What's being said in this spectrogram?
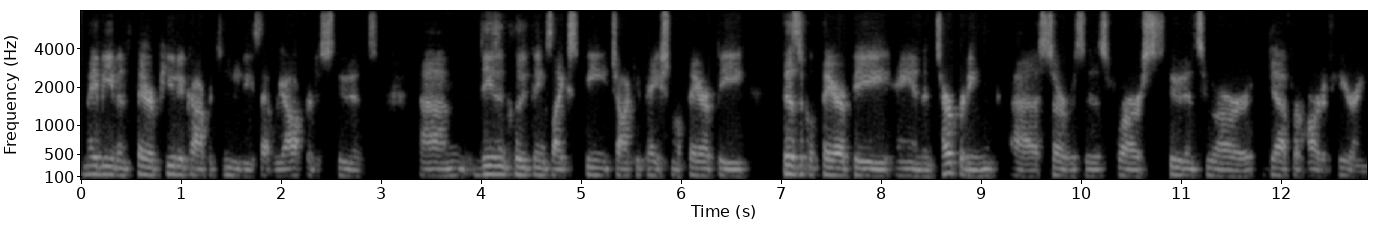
maybe even therapeutic opportunities that we offer to students. Um, these include things like speech, occupational therapy, physical therapy, and interpreting uh, services for our students who are deaf or hard of hearing.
